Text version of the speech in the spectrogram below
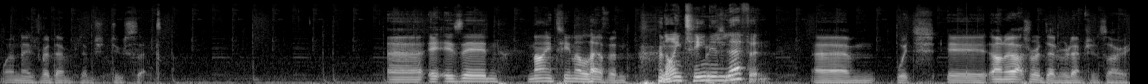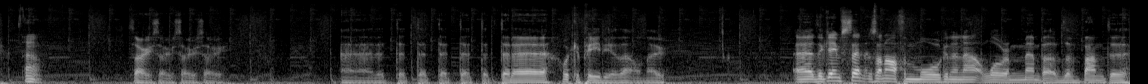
When is Red Dead Redemption 2 set? Uh, it is in 1911, 1911. um, which is oh no, that's Red Dead Redemption. Sorry, Oh, sorry, sorry, sorry, sorry. Uh, Wikipedia, that'll know. Uh, the game centers on Arthur Morgan, an outlaw and member of the Van der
